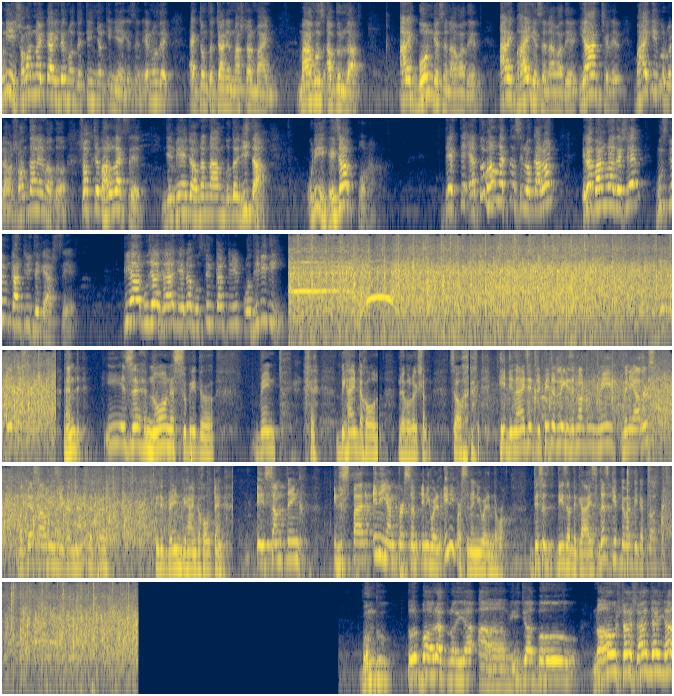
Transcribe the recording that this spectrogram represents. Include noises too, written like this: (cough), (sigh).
উনি সমন্বয়কারীদের মধ্যে তিনজনকে নিয়ে গেছেন। এর মধ্যে একজন তো জানেন মাস্টার মাইন্ড মাহফুজ আবদুল্লাহ, আরেক বোন গেছেন আমাদের, আরেক ভাই গেছেন আমাদের, ইয়াং ছেলে ভাই কি বলব, এটা আমার সন্তানের মতো। সবচেয়ে ভালো লাগছে যে মেয়েটা, ওনার নাম বোধহয় রীতা। উনি হেজাব পরা। দেখতে এত ভালো লাগতেছিল, কারণ এরা বাংলাদেশের মুসলিম কান্ট্রি থেকে আসছে। ক্লিয়ার বোঝা যায় যে এটা মুসলিম কান্ট্রির প্রতিনিধি They just, and he is uh, known as to be the brain (laughs) behind the whole revolution. So (laughs) he denies it repeatedly. He said, not me, many others, but that's how he is recognized that uh, he's the brain behind the whole thing. Is something inspire any young person anywhere, any person anywhere in the world. This is, these are the guys. Let's give them a big applause. বন্ধু তোর বরাত লইয়া আমি যাব নৌশা সাজাইয়া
